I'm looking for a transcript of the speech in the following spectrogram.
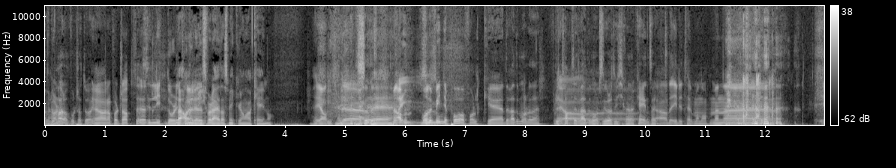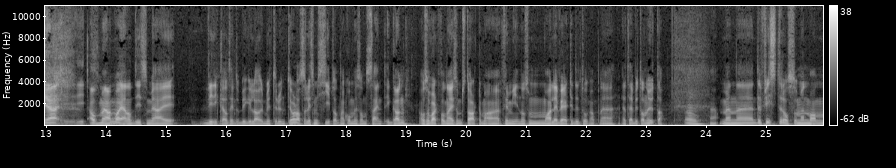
Men du har han fortsatt, du òg? Ja, har han fortsatt. Litt dårlig timing. Det er annerledes timing. for deg, da, som ikke kan ha Kane nå. Ja, det, Så det men nei, Må du minne på folk eh, det veddemålet der? For du Ja. tapte et veddemål som gjorde at du ikke kan ha Kane, sant? Ja, det irriterer meg nå. Men uh, jeg, Aubameyang var en av de som jeg virkelig hadde tenkt å bygge laget mitt rundt i år. Da. Så liksom Kjipt at han har kommet sånn seint i gang. Og så i hvert fall når jeg liksom starter med Firmino, som har levert i de to kampene etter jeg bytta han ut. da Ja. Men uh, det frister også med en mann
